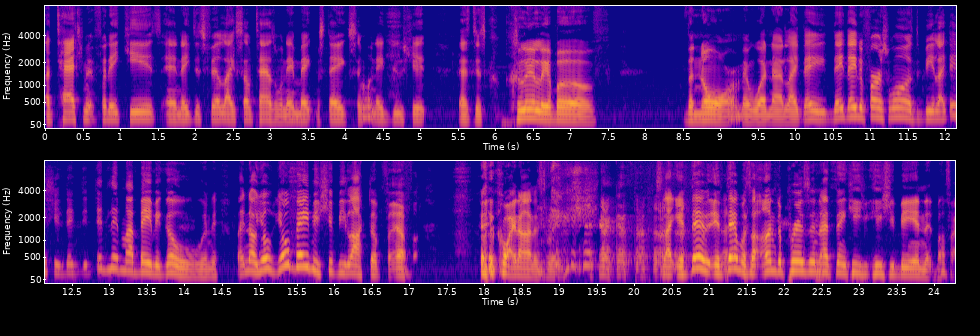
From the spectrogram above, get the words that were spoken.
attachment for their kids and they just feel like sometimes when they make mistakes and when they do shit that's just clearly above the norm and whatnot. Like they they they the first ones to be like they should they, they, they let my baby go and like no your your baby should be locked up forever. Quite honestly, it's like if there if there was an under prison, I think he he should be in it buffer.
